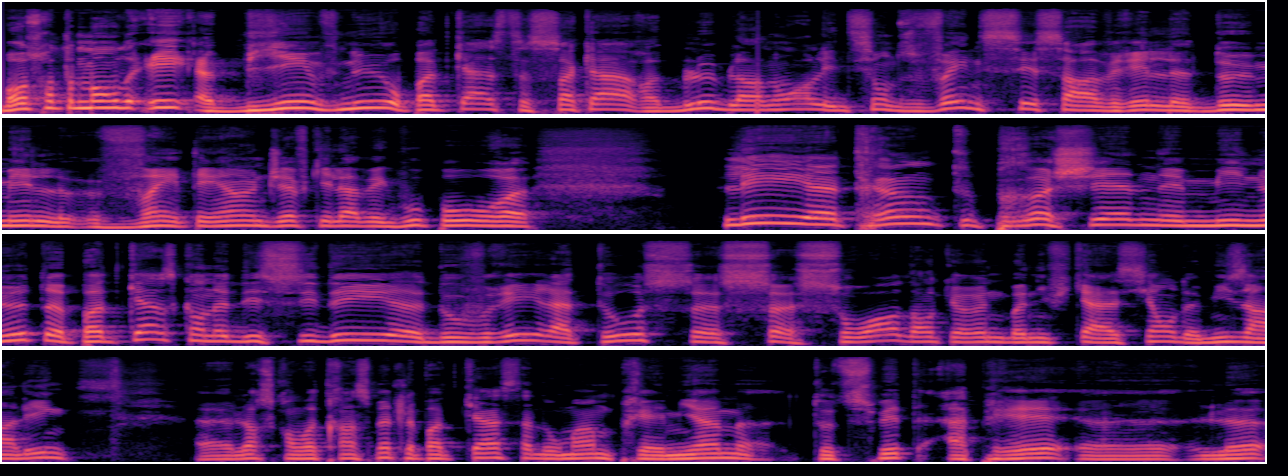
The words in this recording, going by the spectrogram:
Bonsoir tout le monde et bienvenue au podcast Soccer Bleu, Blanc, Noir, l'édition du 26 avril 2021. Jeff qui est là avec vous pour euh, les 30 euh, prochaines minutes. Podcast qu'on a décidé euh, d'ouvrir à tous ce soir. Donc, il y aura une bonification de mise en ligne lorsqu'on va transmettre le podcast à nos membres premium tout de suite après le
